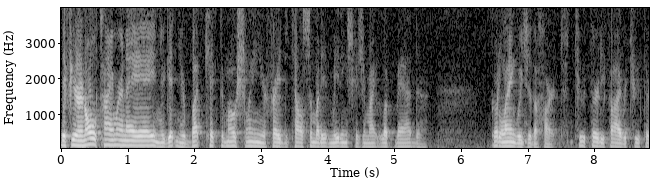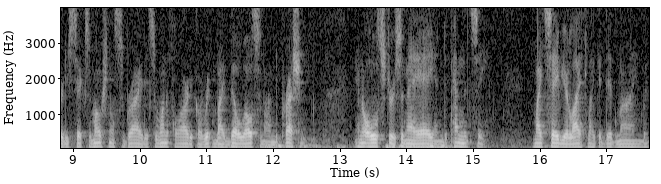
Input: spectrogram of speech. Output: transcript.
if you're an old timer in AA and you're getting your butt kicked emotionally and you're afraid to tell somebody at meetings because you might look bad, uh, go to Language of the Heart. 235 or 236, Emotional Sobriety. It's a wonderful article written by Bill Wilson on depression and oldsters in AA and dependency. Might save your life like it did mine. But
